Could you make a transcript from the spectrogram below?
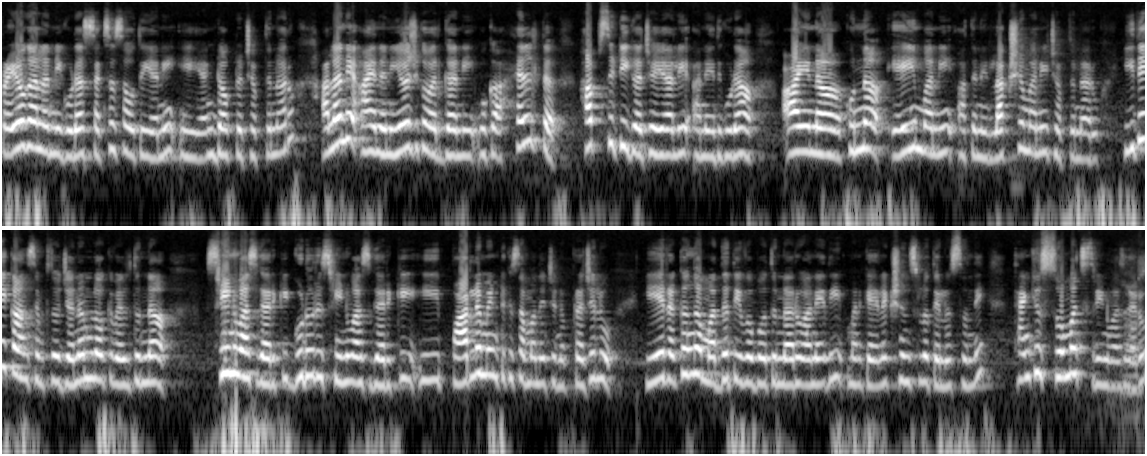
ప్రయోగాలన్నీ కూడా సక్సెస్ అవుతాయని ఈ యంగ్ డాక్టర్ చెప్తున్నారు. అలానే ఆయన నియోజకవర్గాన్ని ఒక హెల్త్ హబ్ సిటీగా చేయాలి అనేది కూడా ఆయనకున్న ఎయిమ్ అని అతని లక్ష్యం అని చెప్తున్నారు. ఇదే కాన్సెప్ట్తో జనంలోకి వెళ్తున్న శ్రీనివాస్ గారికి గూడూరు శ్రీనివాస్ గారికి ఈ పార్లమెంటుకి సంబంధించిన ప్రజలు ఏ రకంగా మద్దతు ఇవ్వబోతున్నారు అనేది మనకి ఎలక్షన్స్లో తెలుస్తుంది. Thank you so much Srinivas garu.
